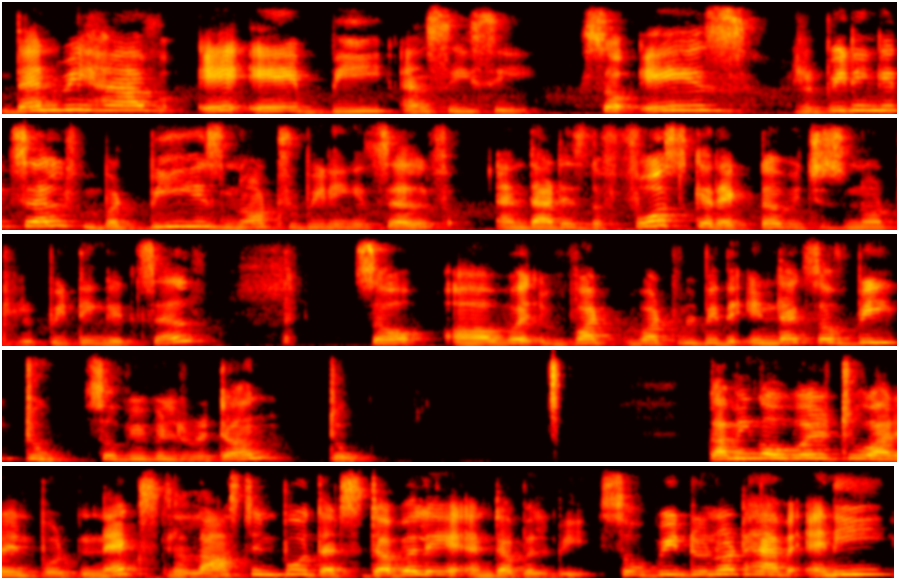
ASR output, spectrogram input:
Then we have a a b and cc so a is repeating itself but b is not repeating itself and that is the first character which is not repeating itself. So uh, what what will be the index of b? 2 so we will return 2 coming over to our input next the last input that's double a and double b. So we do not have any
